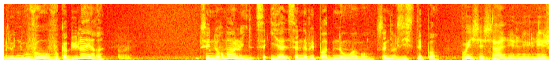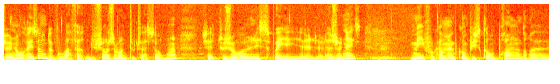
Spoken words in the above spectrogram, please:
le nouveau vocabulaire. C'est normal. Il- il a- ça n'avait pas de nom avant. Ça n'existait pas. Oui, c'est ça. Les, les- les jeunes ont raison de vouloir faire du changement de toute façon. hein. C'est toujours euh, l'esprit de la jeunesse. Mais il faut quand même qu'on puisse comprendre euh,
